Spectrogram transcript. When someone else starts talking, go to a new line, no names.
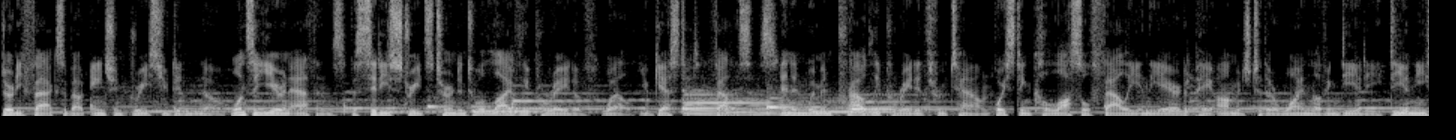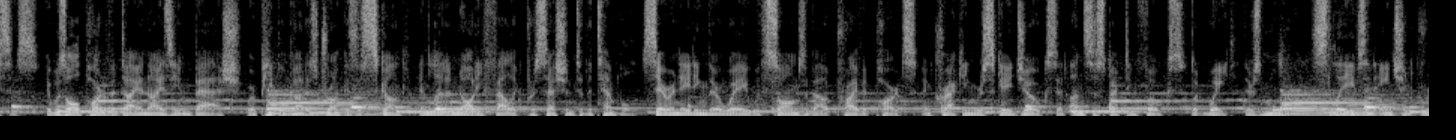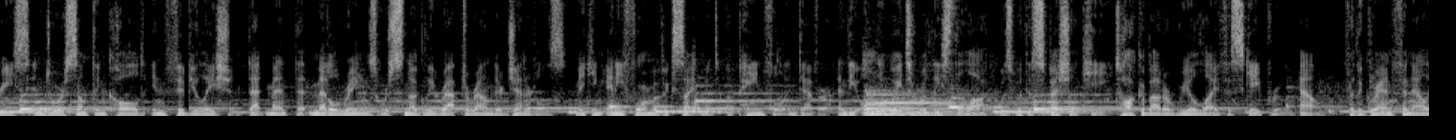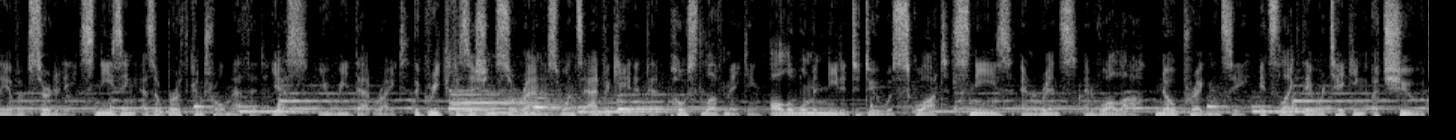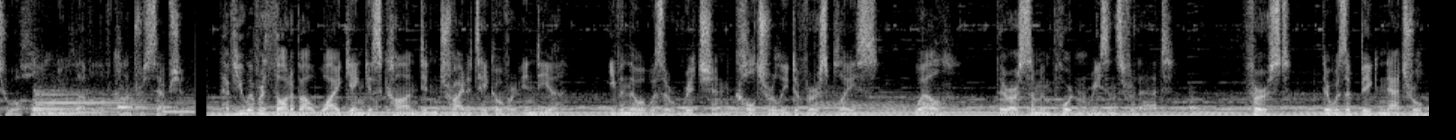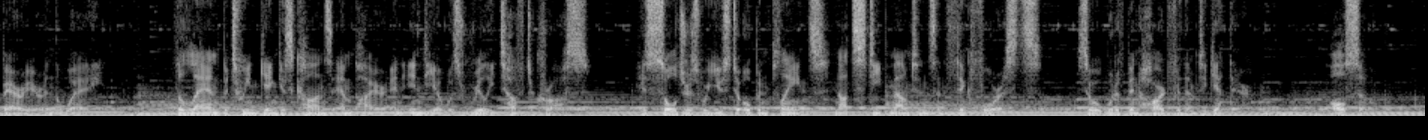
Dirty facts about ancient Greece you didn't know. Once a year in Athens, the city's streets turned into a lively parade of, well, you guessed it, phalluses. Men and women proudly paraded through town, hoisting colossal phalli in the air to pay homage to their wine-loving deity, Dionysus. It was all part of a Dionysian bash, where people got as drunk as a skunk and led a naughty phallic procession to the temple, serenading their way with songs about private parts and cracking risque jokes at unsuspecting folks. But wait, there's more. Slaves in ancient Greece endure something called called infibulation. That meant that metal rings were snugly wrapped around their genitals, making any form of excitement a painful endeavor. And the only way to release the lock was with a special key. Talk about a real-life escape room. Now, for the grand finale of absurdity, sneezing as a birth control method. Yes, you read that right. The Greek physician Soranus once advocated that post-lovemaking, all a woman needed to do was squat, sneeze, and rinse, and voila, no pregnancy. It's like they were taking a chew to a whole new level of contraception. Have you ever thought about why Genghis Khan didn't try to take over India, even though it was a rich and culturally diverse place? Well, there are some important reasons for that. First, there was a big natural barrier in the way. The land between Genghis Khan's empire and India was really tough to cross. His soldiers were used to open plains, not steep mountains and thick forests, so it would have been hard for them to get there. Also,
